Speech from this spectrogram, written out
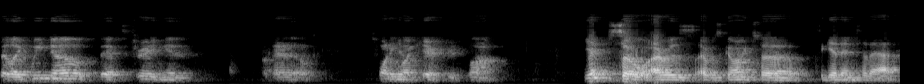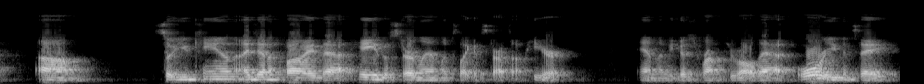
So like we know that string is, I don't know, 21 characters long. Yep. So I was I was going to to get into that. Um, so you can identify that hey, the strlen looks like it starts up here, and let me just run through all that. Or you can say,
